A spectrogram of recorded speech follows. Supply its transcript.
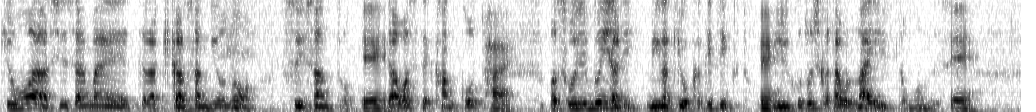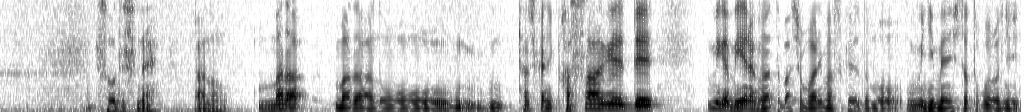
基本は震災前から基幹産業の水産と、ええ、合わせて観光と、はい、まあ、そういう分野に磨きをかけていくということしか多分ないと思うんですよ、ええ、そうですね。あのまだまだあの確かにかさ上げで海が見えなくなった場所もありますけれども海に面したところに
